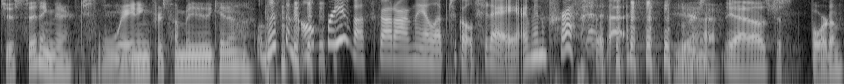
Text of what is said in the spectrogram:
Just sitting there, sitting waiting for somebody to get on. Well, listen, all three of us got on the elliptical today. I'm impressed with us. Yeah, yeah that was just boredom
